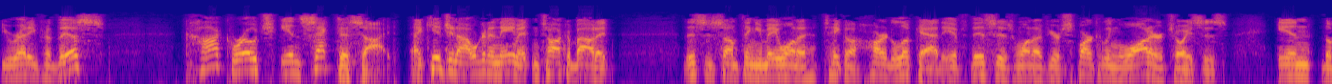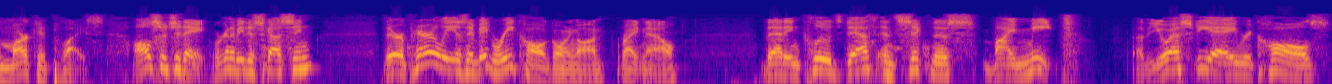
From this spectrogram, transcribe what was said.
you ready for this? Cockroach insecticide. I kid you not, we're going to name it and talk about it this is something you may want to take a hard look at if this is one of your sparkling water choices in the marketplace. Also today, we're going to be discussing there apparently is a big recall going on right now that includes death and sickness by meat. Uh, the USDA recalls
